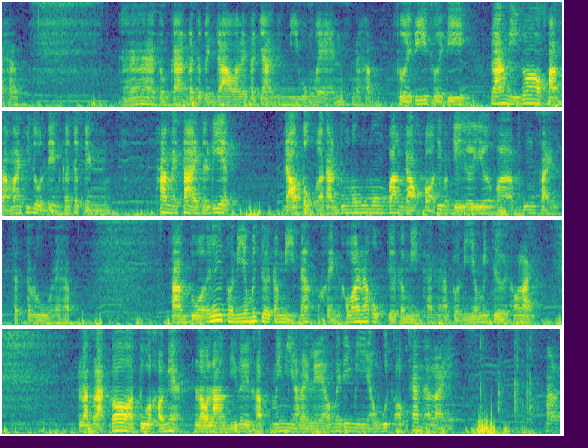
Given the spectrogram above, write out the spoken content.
นะครับอ่าตรงกลางก็จะเป็นดาวอะไรสักอย่างหนึ่งมีวงแหวนนะครับ สวยดีสวยดี ร่างนี้ก็ความสามารถที่โดดเด่นก็จะเป็นถ้าไม้ตายจะเรียกดาวตกแล้วกันพุ่งพุ่งพุ่งบ้างดาวเคราะห์ที่แบบเยอะๆมาพุ่งใส่ศัตรูนะครับ ตามตัว เอ๊ะตัวนี้ยังไม่เจอตำหนินะเห็นเขาว่าหน้าอกเจอตำหนิกันนะครับ ตัวนี้ยังไม่เจอเท่าไหร่ หลักๆก็ตัวเขาเนี่ยราวๆนี้เลยครับ ไม่มีอะไรแล้วไม่ได้มีอาวุธออปชั่นอะไร มาก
